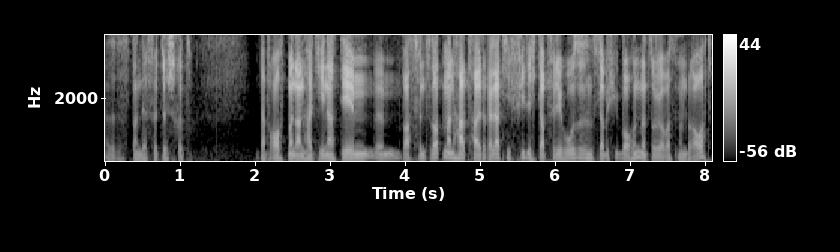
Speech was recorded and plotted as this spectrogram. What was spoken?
Also das ist dann der vierte Schritt. Da braucht man dann halt je nachdem, ähm, was für ein Slot man hat, halt relativ viel. Ich glaube, für die Hose sind es, glaube ich, über 100 sogar, was man braucht.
